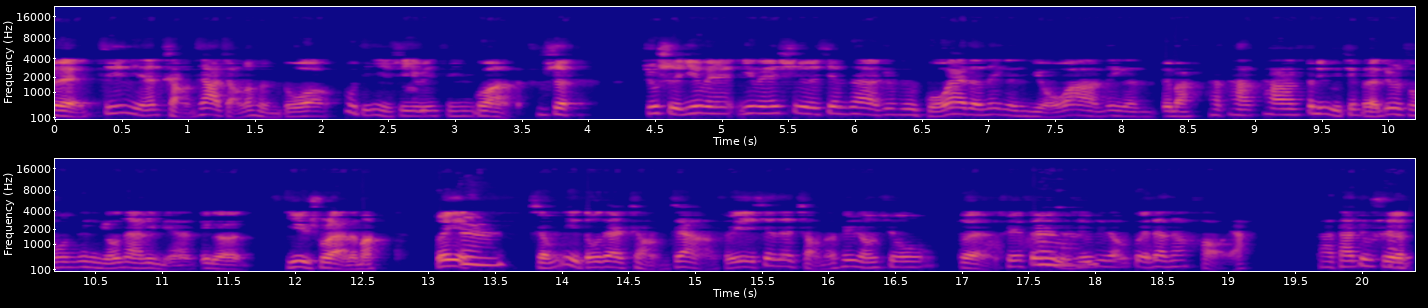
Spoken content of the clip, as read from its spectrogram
对，今年涨价涨了很多，不仅仅是因为新冠，就是就是因为因为是现在就是国外的那个牛啊，那个对吧？它它它分离乳清本来就是从那个牛奶里面这个提取出来的嘛，所以整体都在涨价，所以现在涨得非常凶。对，所以分离乳清非常贵，但它好呀，它它就是。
